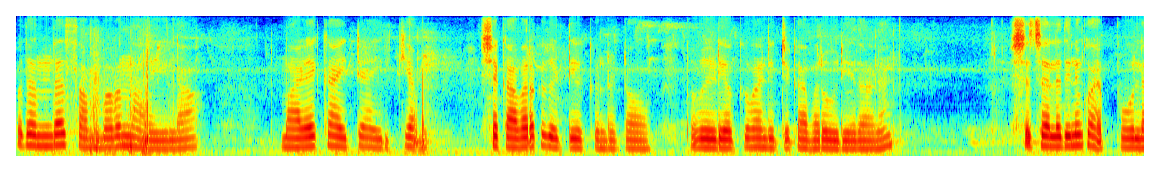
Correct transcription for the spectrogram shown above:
അപ്പോൾ ഇതെന്താ സംഭവം എന്നറിയില്ല മഴയൊക്കെ ആയിട്ടായിരിക്കാം പക്ഷെ കവറൊക്കെ കെട്ടി വെക്കുന്നുണ്ട് കേട്ടോ ഇപ്പോൾ വീഡിയോക്ക് വേണ്ടിയിട്ട് കവർ ഊരിയതാണ്. പക്ഷെ ചിലതിന് കുഴപ്പമില്ല.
